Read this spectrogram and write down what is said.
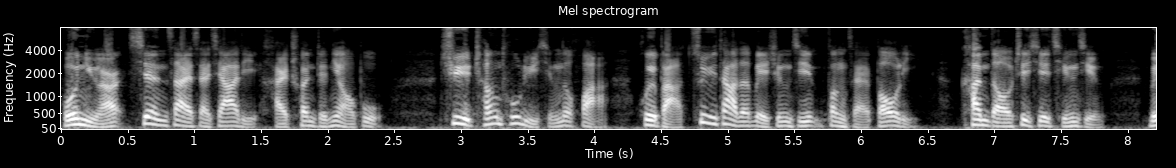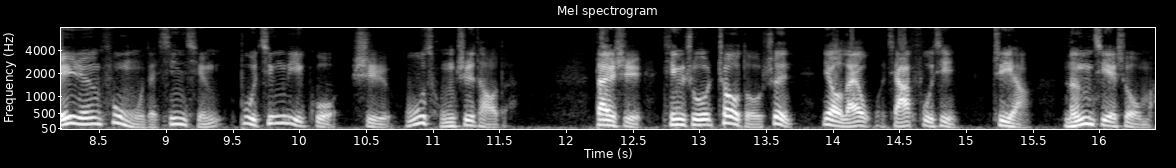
我女儿现在在家里还穿着尿布。去长途旅行的话，会把最大的卫生巾放在包里。看到这些情景，为人父母的心情不经历过是无从知道的。但是听说赵斗顺要来我家附近，这样能接受吗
